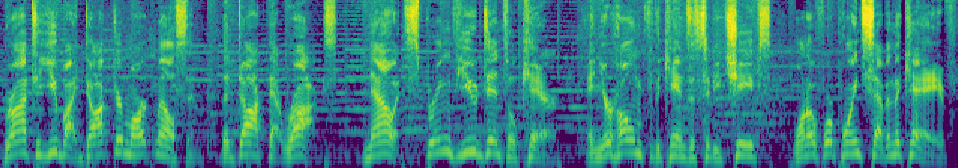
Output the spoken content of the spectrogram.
Brought to you by Dr. Mark Melson, the doc that rocks. Now at Springview Dental Care and your home for the Kansas City Chiefs, 104.7 The Cave.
